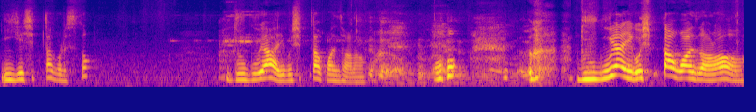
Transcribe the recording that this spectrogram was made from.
이게 쉽다 그랬어? 누구야 이거 쉽다고 한 사람? 어? 누구야 이거 쉽다고 한 사람?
